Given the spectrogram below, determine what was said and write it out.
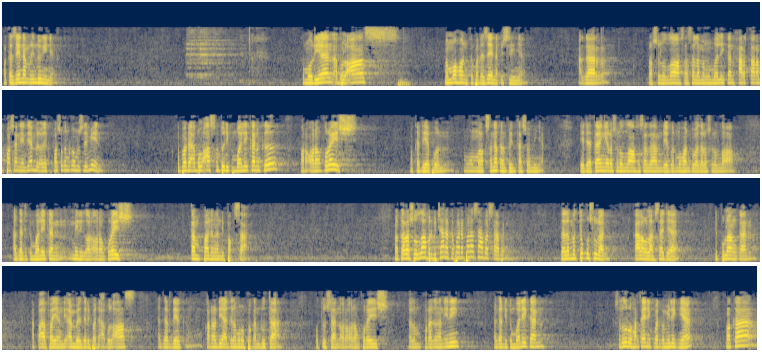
Maka Zainab melindunginya. Kemudian Abul As memohon kepada Zainab istrinya agar Rasulullah SAW mengembalikan harta rampasan yang diambil oleh pasukan kaum muslimin kepada Abul As untuk dikembalikan ke orang-orang Quraisy. Maka dia pun melaksanakan perintah suaminya. Dia datangi Rasulullah SAW, dia bermohon kepada Rasulullah agar dikembalikan milik orang-orang Quraisy tanpa dengan dipaksa Maka Rasulullah berbicara kepada para sahabat-sahabat dalam bentuk usulan. Kalaulah saja dipulangkan apa-apa yang diambil daripada Abul As agar dia karena dia adalah merupakan duta utusan orang-orang Quraisy dalam perdagangan ini agar dikembalikan seluruh harta ini kepada pemiliknya maka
